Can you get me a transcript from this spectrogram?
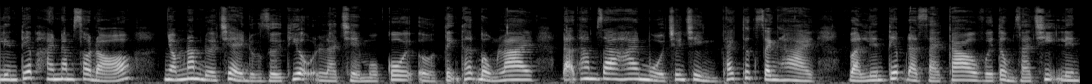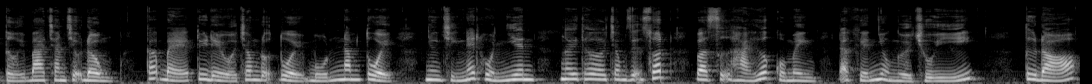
liên tiếp 2 năm sau đó, nhóm 5 đứa trẻ được giới thiệu là trẻ mồ côi ở tỉnh Thất Bồng Lai đã tham gia hai mùa chương trình Thách thức danh hài và liên tiếp đạt giải cao với tổng giá trị lên tới 300 triệu đồng. Các bé tuy đều ở trong độ tuổi 4-5 tuổi, nhưng chính nét hồn nhiên, ngây thơ trong diễn xuất và sự hài hước của mình đã khiến nhiều người chú ý. Từ đó,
